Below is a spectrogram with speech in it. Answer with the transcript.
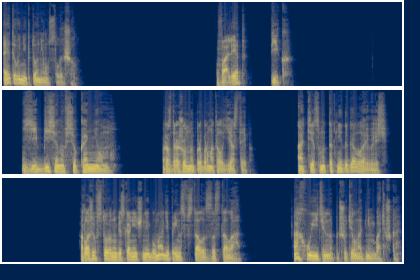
этого никто не услышал. Валет Пик «Ебись оно все конем!» — раздраженно пробормотал ястреб. «Отец, мы так не договаривались». Отложив в сторону бесконечные бумаги, принц встал из-за стола. «Охуительно!» — подшутил над ним батюшка.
